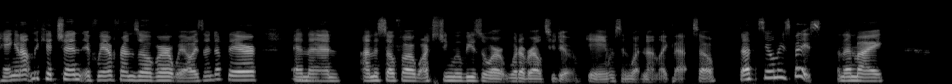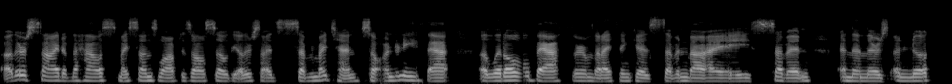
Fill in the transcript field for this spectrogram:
hanging out in the kitchen. If we have friends over, we always end up there. And Mhm. then on the sofa watching movies or whatever else you do, games and whatnot like that. So that's the only space. And then my other side of the house, my son's loft is also the other side's seven by 10. So underneath that, a little bathroom that I think is seven by seven. And then there's a nook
